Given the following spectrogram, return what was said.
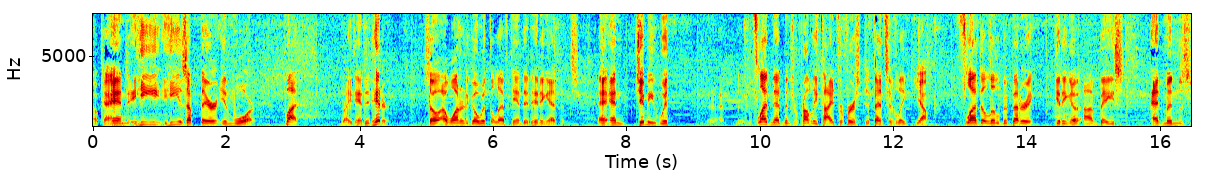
Okay. And he he is up there in war, but right-handed hitter. So I wanted to go with the left-handed hitting Edmonds. And, and Jimmy with uh, Flood and Edmonds were probably tied for first defensively. Yep. Flood a little bit better at getting uh, on base. Edmonds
